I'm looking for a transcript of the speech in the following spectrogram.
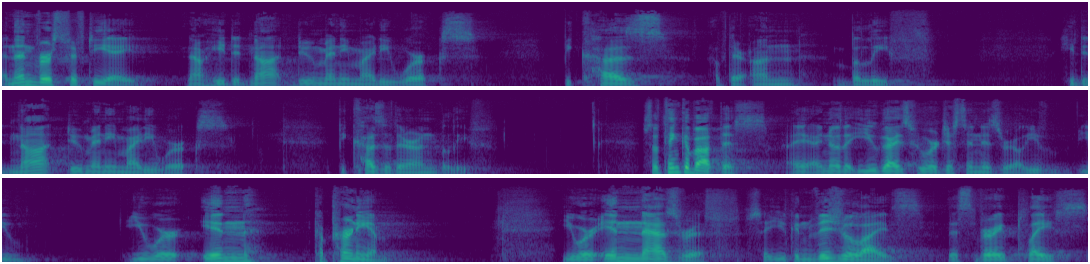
And then verse 58 Now he did not do many mighty works because of their unbelief. He did not do many mighty works because of their unbelief. So think about this. I, I know that you guys who are just in Israel, you you, you were in Capernaum. You were in Nazareth, so you can visualize this very place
